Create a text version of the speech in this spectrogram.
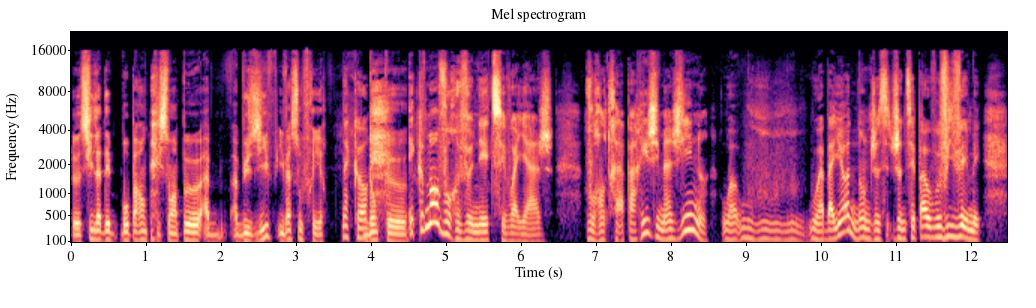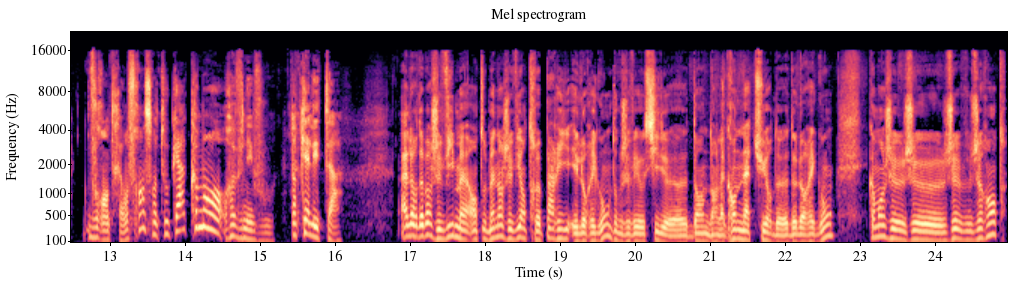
le- s'il a des beaux-parents qui sont un peu ab- abusifs, il va souffrir. D'accord. Donc euh, Et comment vous revenez de ces voyages? Vous rentrez à Paris, j'imagine, ou à, ou, ou à Bayonne, non, je, je ne sais pas où vous vivez, mais vous rentrez en France en tout cas. Comment revenez-vous? Dans quel état? Alors d'abord, je vis entre, maintenant je vis entre Paris et l'Oregon, donc je vais aussi euh, dans, la grande nature de, l'Oregon. Comment je rentre?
